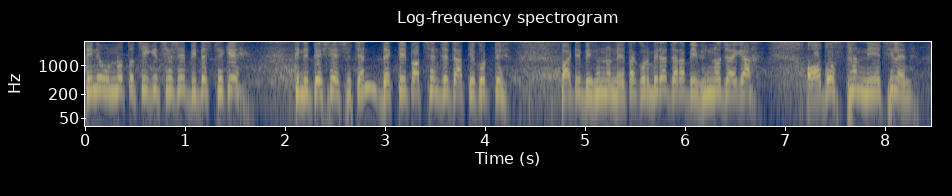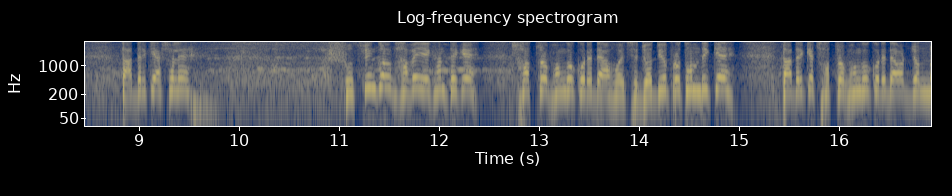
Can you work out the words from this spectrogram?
তিনি উন্নত চিকিৎসা সে বিদেশ থেকে তিনি দেশে এসেছেন। দেখতেই পাচ্ছেন যে জাতীয় পার্টির বিভিন্ন নেতাকর্মীরা যারা বিভিন্ন জায়গা অবস্থান নিয়েছিলেন, তাদেরকে আসলে সুশৃঙ্খলভাবে এখান থেকে ছত্রভঙ্গ করে দেওয়া হয়েছে। যদিও প্রথম দিকে তাদেরকে ছত্রভঙ্গ করে দেওয়ার জন্য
